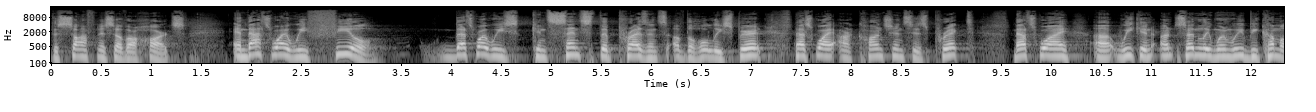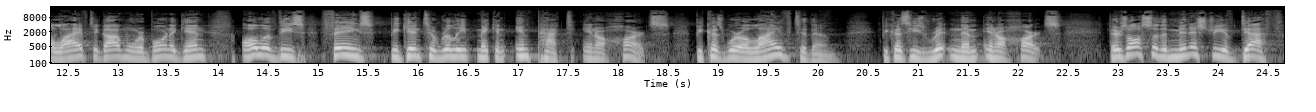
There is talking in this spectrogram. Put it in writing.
the softness of our hearts. And that's why we feel that's why we can sense the presence of the Holy Spirit. That's why our conscience is pricked. That's why uh, we can un- suddenly, when we become alive to God, when we're born again, all of these things begin to really make an impact in our hearts because we're alive to them, because He's written them in our hearts. There's also the ministry of death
